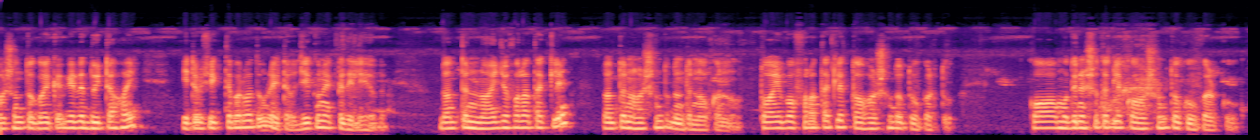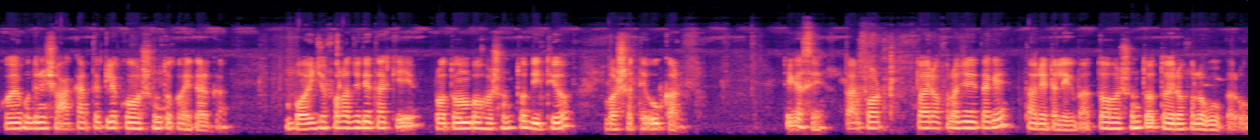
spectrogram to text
হসন্ত গয়কার গেলে দুইটা হয়, এটাও শিখতে পারবা তোমরা, এটাও যে কোনো একটা দিলেই হবে। দন্তের নয় জফলা থাকলে দন্তের হসন্ত দন্তের নৌকান্ন তয় বফলা থাকলে ত হসন্ত তু। ক মদিনেশ থাকলে ক হসন্ত কু। কয় মদিনেশ আকার থাকলে ক হসন্ত কয়কার কা। বয়জ ফলা যদি থাকে, প্রথম ব হসন্ত, দ্বিতীয় বর্ষাতে উকার ঠিক আছে? তারপর তৈর ফলা যদি থাকে, তাহলে এটা লিখবা। ত হসন্ত তৈর ফল উকার উ।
